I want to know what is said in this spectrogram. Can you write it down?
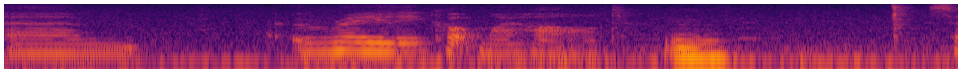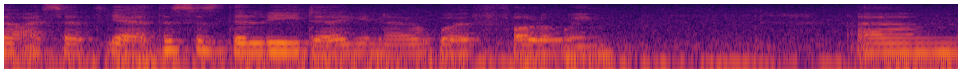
um, really caught my heart. Mm. So I said, yeah, this is the leader. You know, worth following. Um,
